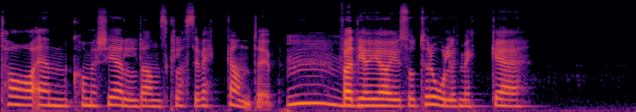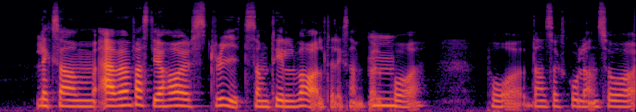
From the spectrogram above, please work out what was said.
ta en kommersiell dansklass i veckan typ. Mm. För att jag gör ju så otroligt mycket liksom, även fast jag har street som tillval till exempel Mm. på, på Danshögskolan så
